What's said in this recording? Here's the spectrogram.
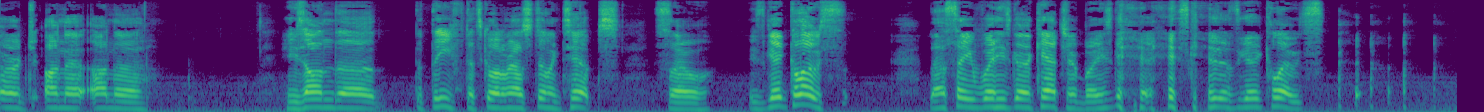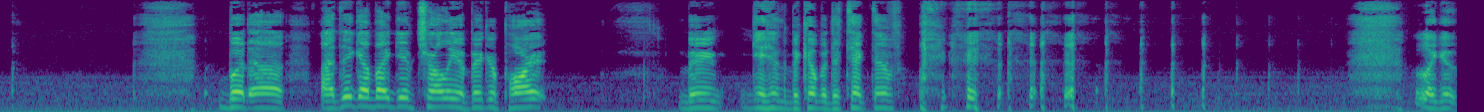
or on the on the he's on the the thief that's going around stealing tips. So he's getting close. Not saying when he's gonna catch him but he's getting, he's getting, he's getting close. But uh i think i might give charlie a bigger part maybe get him to become a detective. like a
